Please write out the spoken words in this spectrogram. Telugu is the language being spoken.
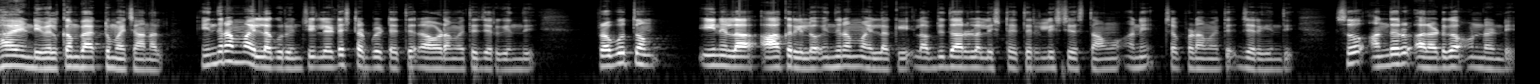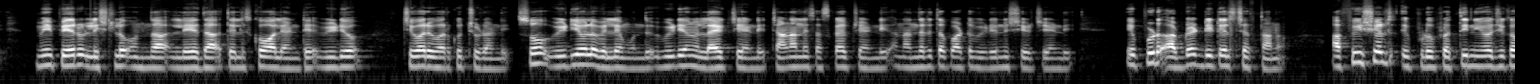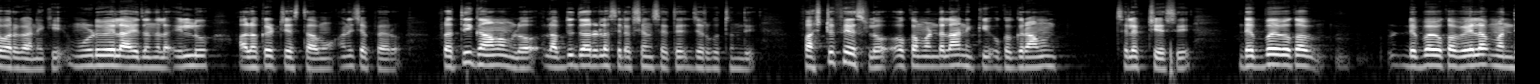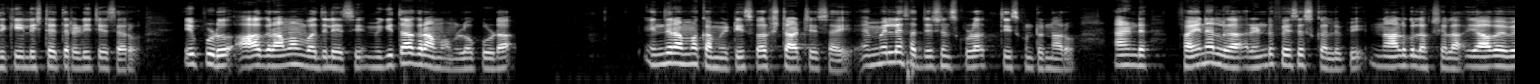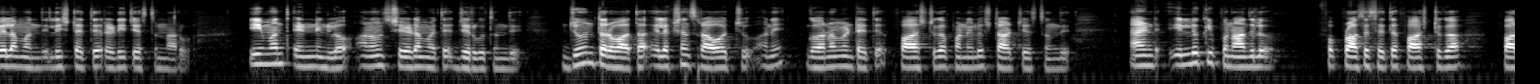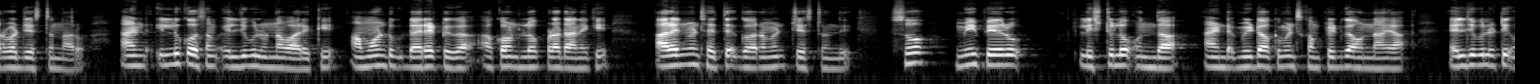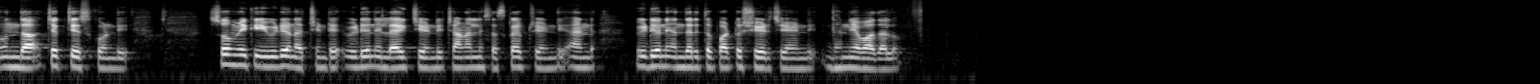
హాయ్ అండి welcome back to my channel. Indiramma ఇళ్ళ గురించి లేటెస్ట్ అప్డేట్ అయితే రావడం అయితే జరిగింది. ప్రభుత్వం ఈ నెల ఆఖరిలో ఇందిరమ్మ ఇళ్ళకి లబ్ధిదారుల లిస్ట్ అయితే రిలీజ్ చేస్తాము అని చెప్పడం అయితే జరిగింది. సో అందరూ అలర్ట్గా ఉండండి. మీ పేరు లిస్ట్లో ఉందా లేదా తెలుసుకోవాలి అంటే వీడియో చివరి వరకు చూడండి. సో వీడియోలో వెళ్ళే ముందు వీడియోను లైక్ చేయండి ఛానల్ని సబ్స్క్రైబ్ చేయండి అండ్ అందరితో పాటు వీడియోని షేర్ చేయండి. ఇప్పుడు అప్డేట్ డీటెయిల్స్ చెప్తాను. అఫీషియల్స్ ఇప్పుడు ప్రతి నియోజకవర్గానికి మూడు వేల ఐదు వందల ఇల్లు అలొకేట్ చేస్తాము అని చెప్పారు. ప్రతి గ్రామంలో లబ్ధిదారుల సెలక్షన్స్ అయితే జరుగుతుంది. ఫస్ట్ ఫేజ్లో ఒక మండలానికి ఒక గ్రామం సెలెక్ట్ చేసి డెబ్బై ఒక డెబ్బై ఒక వేల మందికి లిస్ట్ అయితే రెడీ చేశారు. ఇప్పుడు ఆ గ్రామం వదిలేసి మిగతా గ్రామంలో కూడా ఇందిరమ్మ కమిటీస్ వర్క్ స్టార్ట్ చేశాయి. ఎమ్మెల్యే సజెషన్స్ కూడా తీసుకుంటున్నారు. అండ్ ఫైనల్గా రెండు ఫేసెస్ కలిపి నాలుగు లక్షల యాభై వేల మంది లిస్ట్ అయితే రెడీ చేస్తున్నారు. ఈ మంత్ ఎండింగ్లో అనౌన్స్ చేయడం అయితే జరుగుతుంది. జూన్ తర్వాత ఎలక్షన్స్ రావచ్చు అని గవర్నమెంట్ అయితే ఫాస్ట్గా పనులు స్టార్ట్ చేస్తుంది. అండ్ ఇల్లుకి పునాదులు ప్రాసెస్ అయితే ఫాస్ట్గా ఫార్వర్డ్ చేస్తున్నారు. అండ్ ఇల్లు కోసం ఎలిజిబుల్ ఉన్న వారికి అమౌంట్ డైరెక్ట్గా అకౌంట్లో పడడానికి అరేంజ్మెంట్స్ అయితే గవర్నమెంట్ చేస్తుంది. సో మీ పేరు లిస్టులో ఉందా? అండ్ మీ డాక్యుమెంట్స్ కంప్లీట్గా ఉన్నాయా? ఎలిజిబిలిటీ ఉందా? చెక్ చేసుకోండి. సో మీకు ఈ వీడియో నచ్చింటే వీడియోని లైక్ చేయండి ఛానల్ని సబ్స్క్రైబ్ చేయండి అండ్ వీడియోని అందరితో పాటు షేర్ చేయండి. ధన్యవాదాలు.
